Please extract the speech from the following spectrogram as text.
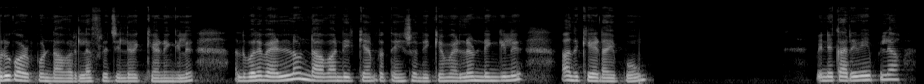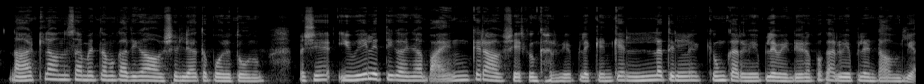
ഒരു കുഴപ്പം ഉണ്ടാവാറില്ല ഫ്രിഡ്ജിൽ വെക്കുകയാണെങ്കിൽ അതുപോലെ വെള്ളം ഉണ്ടാവാണ്ടിരിക്കാൻ പ്രത്യേകം ശ്രദ്ധിക്കും. വെള്ളം ഉണ്ടെങ്കിൽ അത് കേടായി പോവും. പിന്നെ കറിവേപ്പില നാട്ടിലാവുന്ന സമയത്ത് നമുക്ക് അധികം ആവശ്യമില്ലാത്ത പോലെ തോന്നും. പക്ഷേ യു എയിൽ എത്തിക്കഴിഞ്ഞാൽ ഭയങ്കര ആവശ്യമായിരിക്കും കറിവേപ്പിലൊക്കെ എനിക്ക് എല്ലാത്തിലേക്കും കറിവേപ്പില വേണ്ടി വരും. അപ്പോൾ കറിവേപ്പില ഉണ്ടാവില്ല.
